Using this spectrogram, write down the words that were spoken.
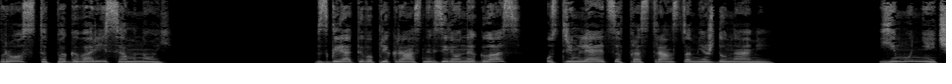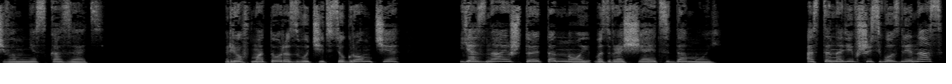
«Просто поговори со мной». Взгляд его прекрасных зеленых глаз устремляется в пространство между нами. Ему нечего мне сказать. Рев мотора звучит все громче. Я знаю, что это Ной возвращается домой. Остановившись возле нас,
